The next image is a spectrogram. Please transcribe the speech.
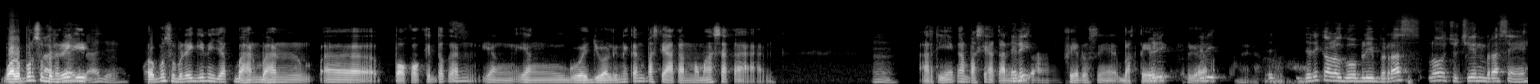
walaupun sebenarnya gini, aja. walaupun sebenarnya gini Jak, bahan-bahan eh, pokok itu kan yang yang gue jual ini kan pasti akan memasak kan. Hmm. Artinya kan pasti akan Jadi- hilang virusnya, bakteri. jadi- segala jadi- macam. Jadi kalau gue beli beras, lo cuciin berasnya ya?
